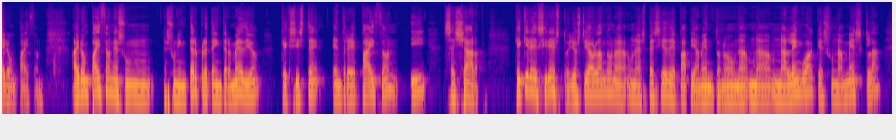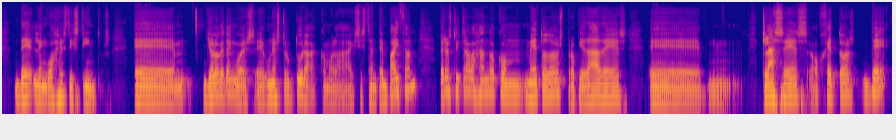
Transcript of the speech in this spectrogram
Iron Python. Iron Python es un, es un intérprete intermedio que existe entre Python y C Sharp. ¿Qué quiere decir esto? Yo estoy hablando de una, especie de papiamento, ¿no? Una, una, lengua que es una mezcla de lenguajes distintos. Eh, yo lo que tengo es eh, una estructura como la existente en Python, pero estoy trabajando con métodos, propiedades, eh, clases, objetos de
